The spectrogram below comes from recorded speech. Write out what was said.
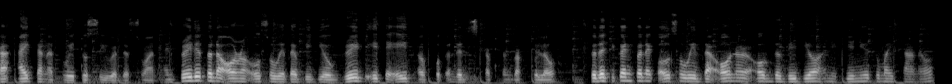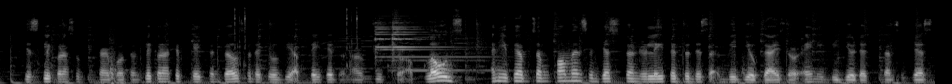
I cannot wait to see with this one. And credit to the owner also with the video Grid 88. I'll put on the description box below so that you can connect also with the owner of the video. And if you're new to my channel, just click on the subscribe button, click on the notification bell so that you'll be updated on our future uploads. And if you have some comments, suggestion related to this video, guys, or any video that you can suggest,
